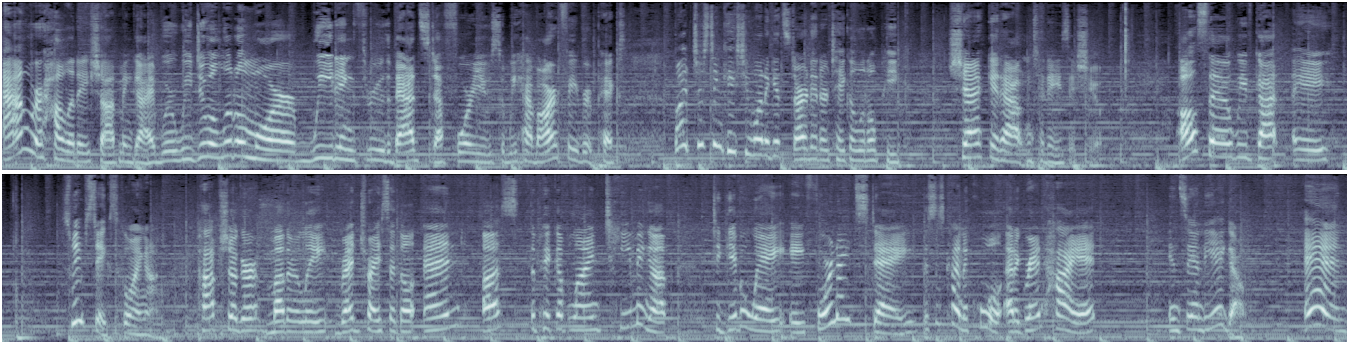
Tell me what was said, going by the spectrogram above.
our holiday shopping guide, where we do a little more weeding through the bad stuff for you. So, we have our favorite picks. But just in case you want to get started or take a little peek, check it out in today's issue. Also, we've got a sweepstakes going on. Pop Sugar, Motherly, Red Tricycle, and us, the pickup line, teaming up to give away a four night stay. This is kind of cool at a Grand Hyatt in San Diego. And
